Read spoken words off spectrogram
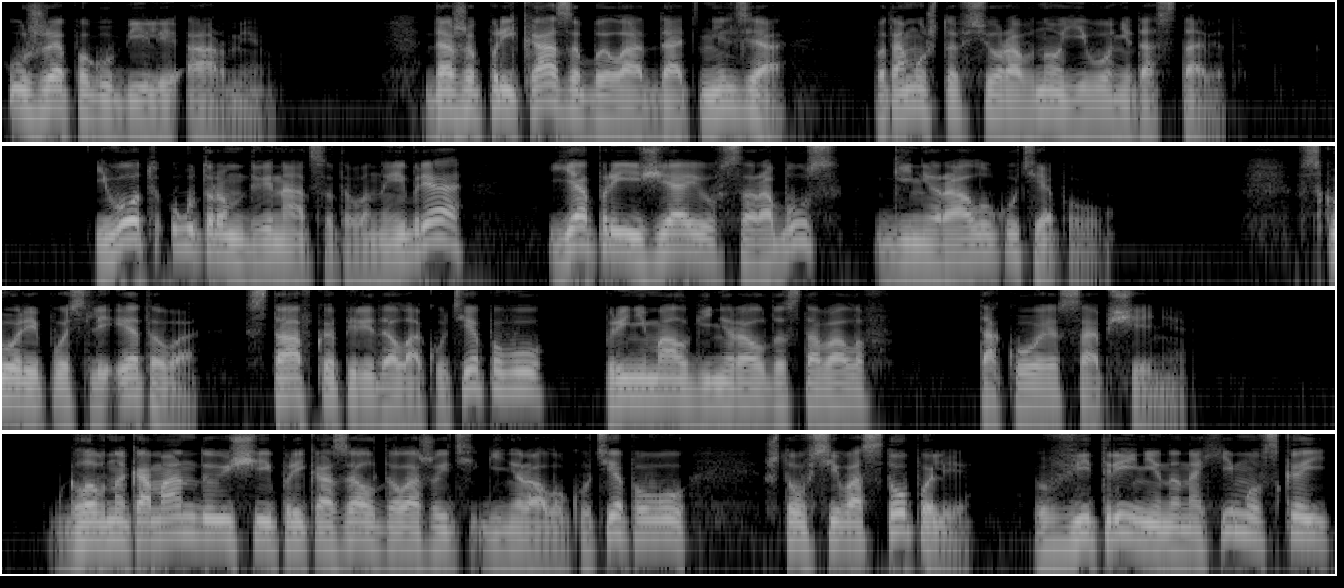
уже погубили армию. Даже приказа было отдать нельзя, потому что все равно его не доставят. И вот утром 12 ноября я приезжаю в Сарабуз к генералу Кутепову. Вскоре после этого Ставка передала Кутепову, принимал генерал Достовалов, такое сообщение. Главнокомандующий приказал доложить генералу Кутепову, что в Севастополе в витрине на Нахимовской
